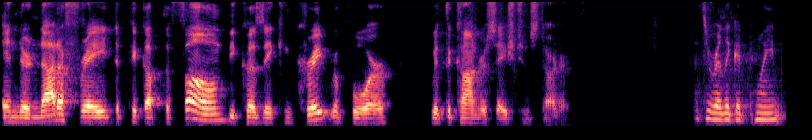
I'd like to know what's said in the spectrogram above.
and they're not afraid to pick up the phone because they can create rapport with the conversation starter that's a really good point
